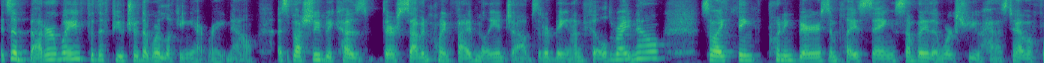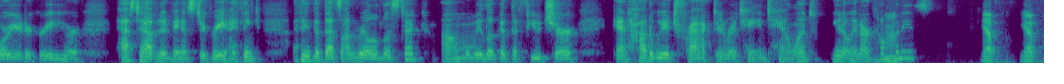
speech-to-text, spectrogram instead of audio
It's a better way for the future that we're looking at right now, especially because there's 7.5 million jobs that are being unfilled right now. So I think putting barriers in place, saying somebody that works for you has to have a four-year degree or has to have an advanced degree, I think I think that that's unrealistic um, when we look at the future and how do we attract and retain talent, you know, in our mm-hmm. companies. Yep, yep.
